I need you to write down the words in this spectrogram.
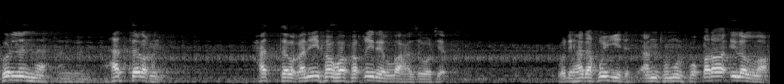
كل الناس حتى الغني حتى الغني فهو فقير إلى الله عز وجل ولهذا قيدت أنتم الفقراء إلى الله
